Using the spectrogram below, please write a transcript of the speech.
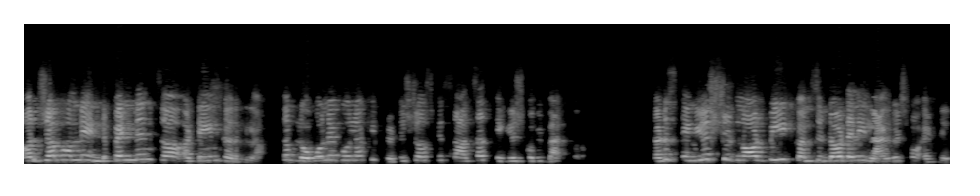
और जब हमने इंडिपेंडेंस अटेन कर लिया, तब लोगों ने बोला कि ब्रिटिशर्स के साथ साथ इंग्लिश को भी बैन करो। That is English should not be considered any language for Indian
